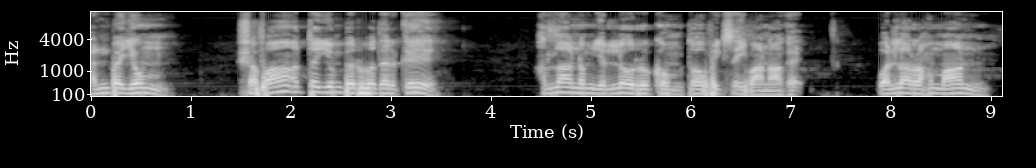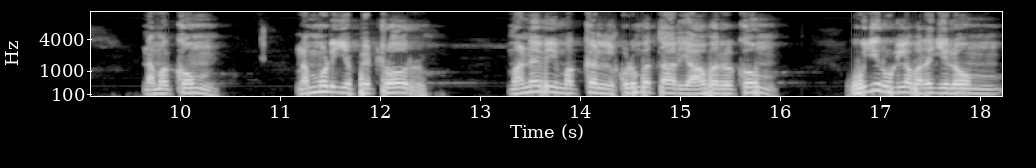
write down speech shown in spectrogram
அன்பையும் ஷஃபாத்தையும் பெறுவதற்கு அல்லாஹ் நம் எல்லோருக்கும் தோஃபிக் செய்வானாக. வல்ல ரஹ்மான் நமக்கும் நம்முடைய பெற்றோர் மனைவி மக்கள் குடும்பத்தார் யாவருக்கும் உயிர் உள்ள வரையிலும்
